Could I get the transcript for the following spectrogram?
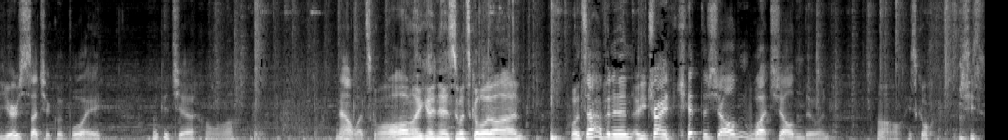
you're such a good boy. Look at you. Aw. Now what's going? Oh my goodness, what's going on? What's happening? Are you trying to get the Sheldon? What Sheldon doing? Uh oh, he's going. She's,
